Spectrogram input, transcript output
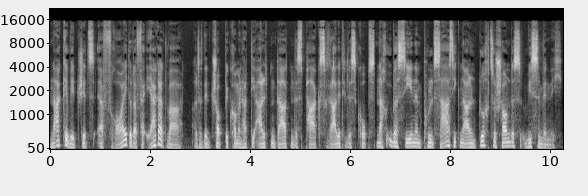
Narkewitsch jetzt erfreut oder verärgert war, als er den Job bekommen hat, die alten Daten des Parks Radioteleskops nach übersehenen Pulsarsignalen durchzuschauen, das wissen wir nicht.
